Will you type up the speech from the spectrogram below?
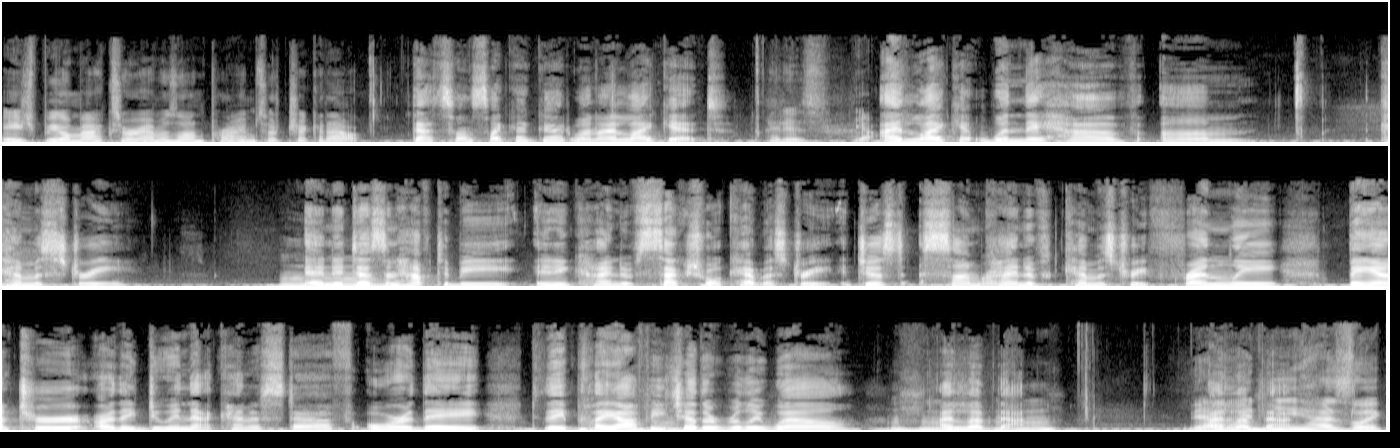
HBO Max or Amazon Prime. So check it out. That sounds like a good one. I like it. It is, yeah. I like it when they have um, chemistry. And Mm-hmm. it doesn't have to be any kind of sexual chemistry, just some kind of chemistry, friendly banter. Are they doing that kind of stuff? Or are they do they play off Mm-hmm. each other really well? I love that. Yeah, I love and that. he has like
